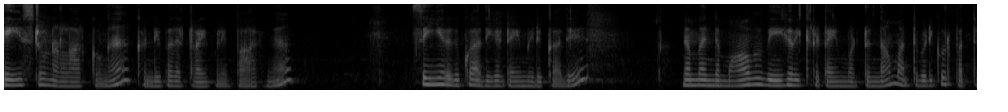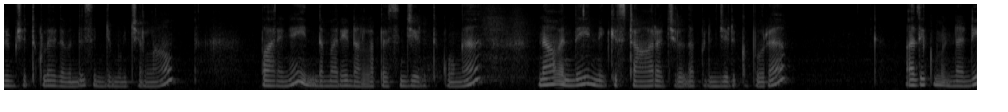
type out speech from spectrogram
டேஸ்ட்டும் நல்லாயிருக்குங்க கண்டிப்பாக அதை ட்ரை பண்ணி பாருங்கள் செய்கிறதுக்கும் அதிக டைம் எடுக்காது. நம்ம இந்த மாவு வேக வைக்கிற டைம் மட்டும்தான். மற்றபடிக்கு ஒரு பத்து நிமிஷத்துக்குள்ளே இதை வந்து செஞ்சு முடிச்சிடலாம். பாருங்கள் இந்த மாதிரி நல்லா பிசைஞ்சு எடுத்துக்கோங்க. நான் வந்து இன்றைக்கி ஸ்டார் அச்சில் தான் பிரிஞ்சு எடுக்க போகிறேன் அதுக்கு முன்னாடி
